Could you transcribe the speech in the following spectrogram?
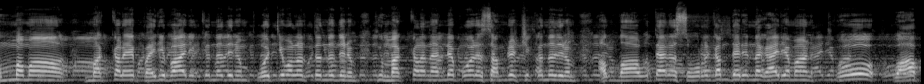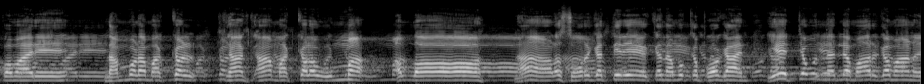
ഉമ്മമാർ മക്കളെ പരിപാലിക്കുന്നതിനും പോറ്റി വളർത്തുന്നതിനും മക്കളെ നല്ല പോലെ സംരക്ഷിക്കുന്നതിനും അള്ളാഹു തല സ്വർഗം തരുന്ന കാര്യമാണ്. ഓ വാപ്പമാരെ നമ്മുടെ മക്കൾ ആ മക്കളെ ഉമ്മ അള്ളാ നാളെ സ്വർഗത്തിലേക്ക് നമുക്ക് പോകാൻ ഏറ്റവും നല്ല മാർഗമാണ്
